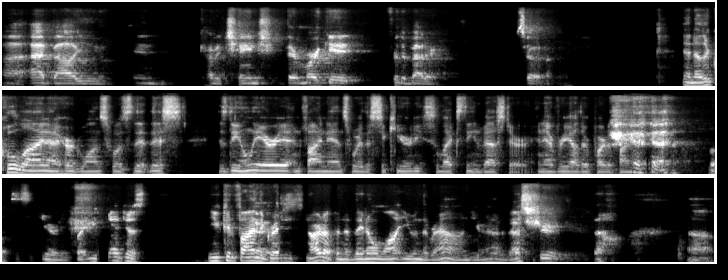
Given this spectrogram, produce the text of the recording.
uh, add value and kind of change their market for the better. So, another cool line I heard once was that this is the only area in finance where the security selects the investor and every other part of finance selects the security. But you can't just, you can find yes. the greatest startup and if they don't want you in the round, you're not investing. That's true. So, um,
